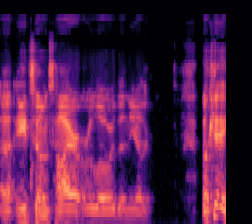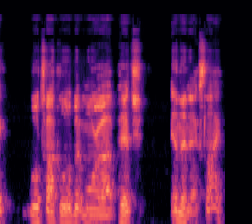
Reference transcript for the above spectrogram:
uh, eight tones higher or lower than the other. Okay, we'll talk a little bit more about pitch in the next slide.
